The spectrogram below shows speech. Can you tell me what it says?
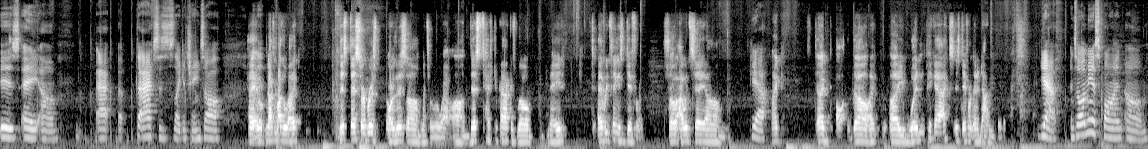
is a um, a- uh, the axe is like a chainsaw. Hey, that's by the way. This this server is or this um not server wow um this texture pack is well made. Everything is different. So I would say um Yeah, like uh, the like a wooden pickaxe is different than a diamond pickaxe. yeah. And so let me spawn um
